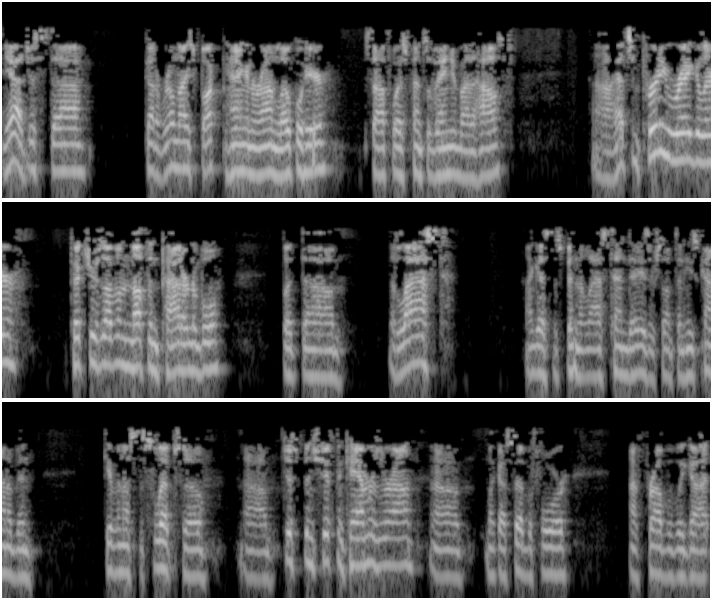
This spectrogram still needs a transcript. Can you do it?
yeah, just uh, got a real nice buck hanging around local here, southwest Pennsylvania by the house. Uh, had some pretty regular pictures of him, nothing patternable, but um, the last, I guess it's been the last 10 days or something, he's kind of been giving us the slip. So um, just been shifting cameras around. Uh, like I said before, I've probably got,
